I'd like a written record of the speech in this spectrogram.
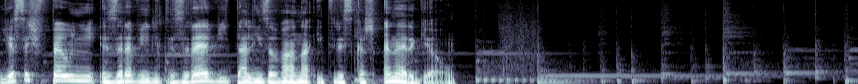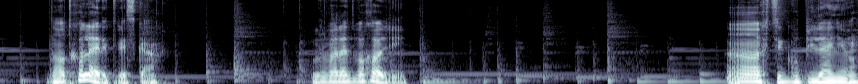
jesteś w pełni zrewi zrewitalizowana i tryskasz energią. No od cholery tryska. Kurwa ledwo chodzi. Och, ty głupi leniu.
